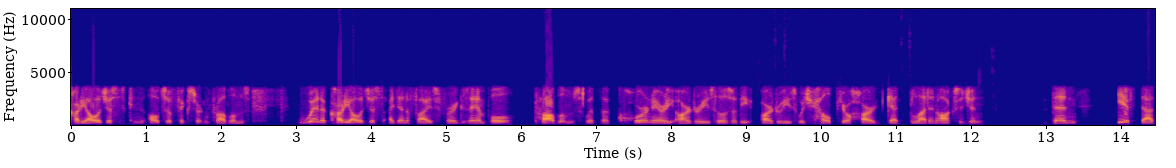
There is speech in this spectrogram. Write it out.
Cardiologists can also fix certain problems. When a cardiologist identifies for example problems with the coronary arteries those are the arteries which help your heart get blood and oxygen then if that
